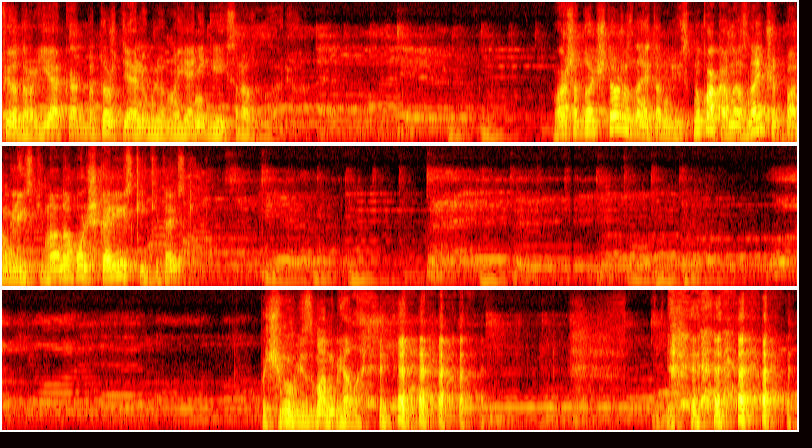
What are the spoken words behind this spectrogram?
Федор, я как бы тоже тебя люблю, но я не гей, сразу говорю. Ваша дочь тоже знает английский? Ну как, она знает что-то по-английски, но она больше корейский и китайский. Почему без мангала?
